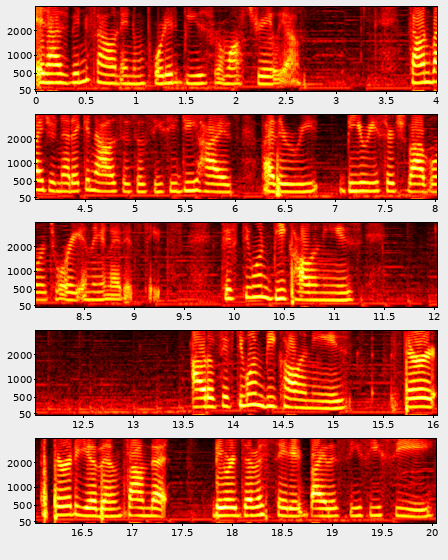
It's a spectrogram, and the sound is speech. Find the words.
It has been found in imported bees from Australia found by genetic analysis of CCD hives by the Re- Bee Research Laboratory in the United States. 51 bee colonies. Out of 51 bee colonies, thir- 30 of them found that they were devastated by the CCC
